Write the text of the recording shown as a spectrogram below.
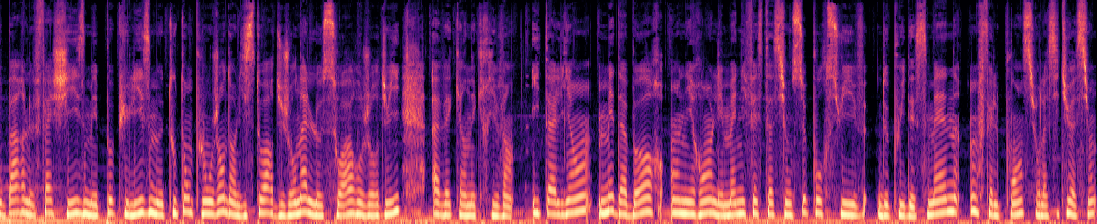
Vous parle fascisme et populisme tout en plongeant dans l'histoire du journal Le Soir aujourd'hui avec un écrivain italien. Mais d'abord, en Iran, les manifestations se poursuivent depuis des semaines. On fait le point sur la situation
